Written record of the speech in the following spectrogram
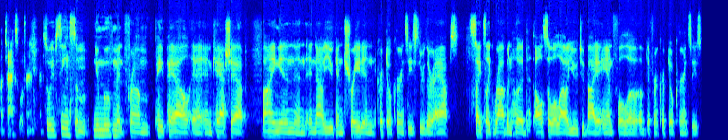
a taxable transaction. So we've seen some new movement from PayPal and, and Cash App buying in, and, and now you can trade in cryptocurrencies through their apps. Sites like Robinhood also allow you to buy a handful of, of different cryptocurrencies.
